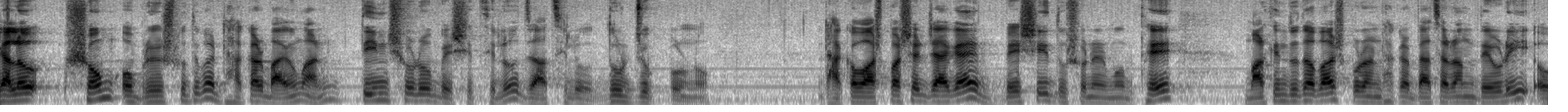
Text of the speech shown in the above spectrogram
গেল সোম ও বৃহস্পতিবার ঢাকার বায়ুমান তিনশোরও বেশি ছিল, যা ছিল দুর্যোগপূর্ণ। ঢাকা ও আশপাশের জায়গায় বেশি দূষণের মধ্যে মার্কিন দূতাবাস, পুরান ঢাকার বেচারাম দেউড়ি ও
